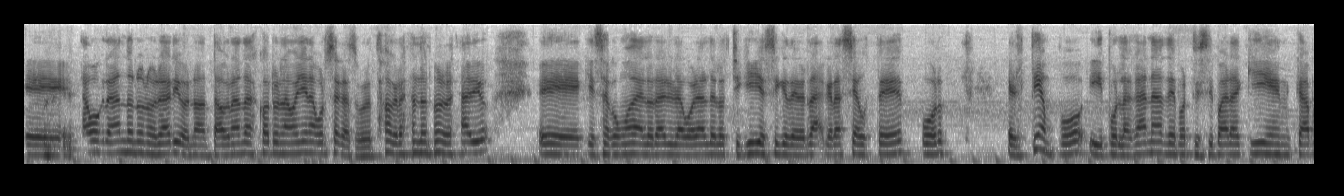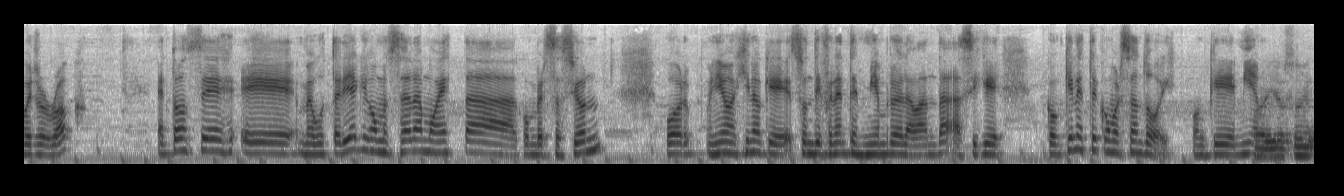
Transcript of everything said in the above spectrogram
eh, estamos grabando en un horario, no, estamos grabando a las 4 de la mañana por si acaso, pero estamos grabando en un horario eh, que se acomoda al horario laboral de los chiquillos, así que de verdad, gracias a ustedes por el tiempo y por las ganas de participar aquí en Capital Rock. Entonces, eh, me gustaría que comenzáramos esta conversación por, me imagino que son diferentes miembros de la banda, así que ¿Con quién estoy conversando hoy? ¿Con qué miembro? yo soy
